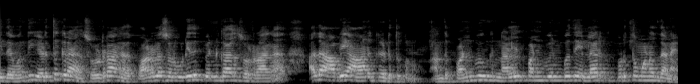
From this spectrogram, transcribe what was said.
இதை வந்து எடுத்துக்கிறாங்க சொல்கிறாங்க அந்த பாடலை சொல்லக்கூடியது பெண்ணுக்காக சொல்கிறாங்க அதை அப்படியே ஆணுக்கு எடுத்துக்கணும். அந்த பண்புங்க நல் பண்பு என்பது எல்லாருக்கும் பொருத்தமானது தானே?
